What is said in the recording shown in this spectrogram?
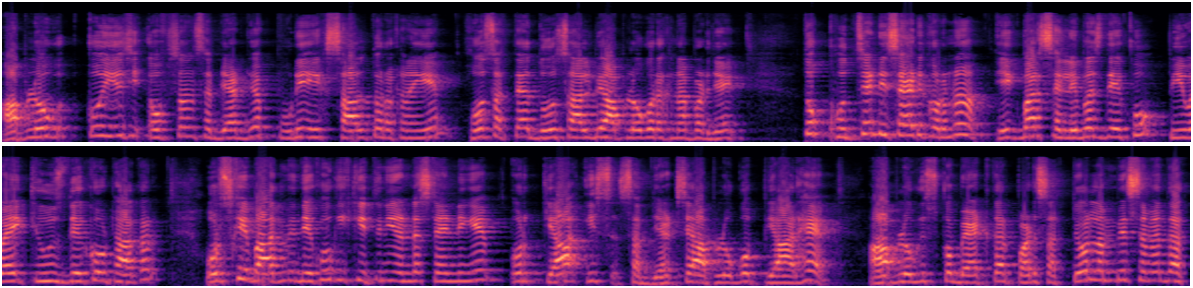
आप लोग को ये ऑप्शन सब्जेक्ट जो है पूरे एक साल तो रखना ही है। हो सकता है दो साल भी आप लोगों को रखना पड़ जाए। तो खुद से डिसाइड करो ना, एक बार सिलेबस देखो पीवाई क्यूज देखो उठाकर, और उसके बाद में देखो कि कितनी अंडरस्टैंडिंग है और क्या इस सब्जेक्ट से आप लोगों को प्यार है। आप लोग इसको बैठकर पढ़ सकते हो लंबे समय तक।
